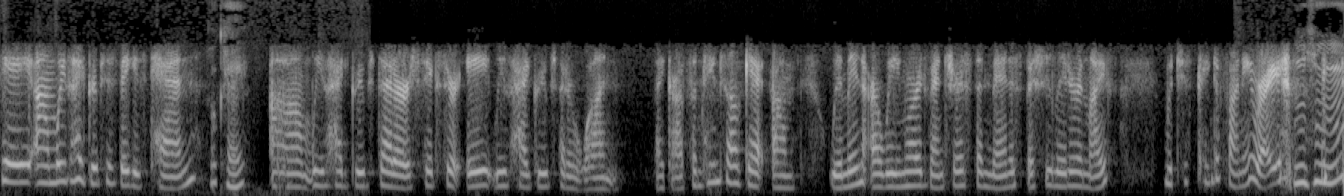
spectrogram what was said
say um, we've had groups as big as 10. Okay. Um, we've had groups that are six or eight. We've had groups that are one. Like uh, sometimes I'll get um, women are way more adventurous than men, especially later in life, which is kind of funny, right? Mm-hmm.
